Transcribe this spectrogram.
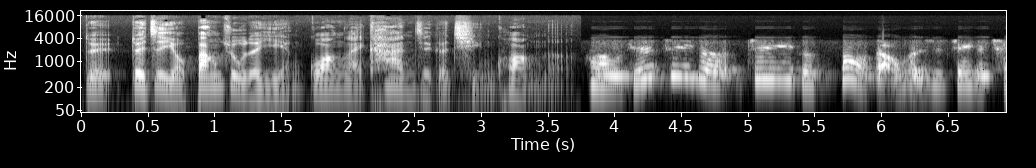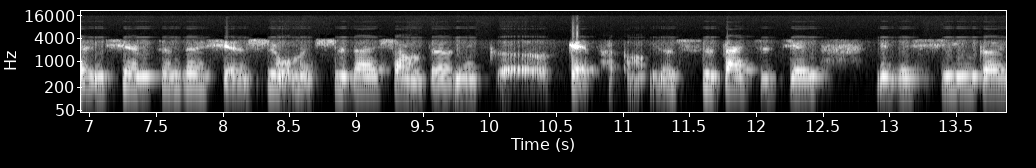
对对自己有帮助的眼光来看这个情况呢？啊，我觉得这个这一个。报道或者是这个呈现，正在显示我们世代上的那个 gap 啊，就世代之间那个心跟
